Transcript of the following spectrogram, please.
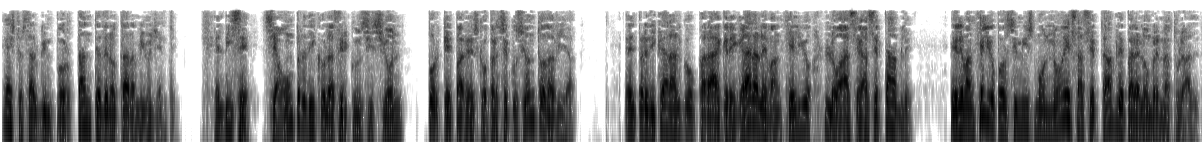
Esto es algo importante de notar, amigo oyente. Él dice, si aún predico la circuncisión, ¿por qué padezco persecución todavía? El predicar algo para agregar al Evangelio lo hace aceptable. El Evangelio por sí mismo no es aceptable para el hombre natural.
